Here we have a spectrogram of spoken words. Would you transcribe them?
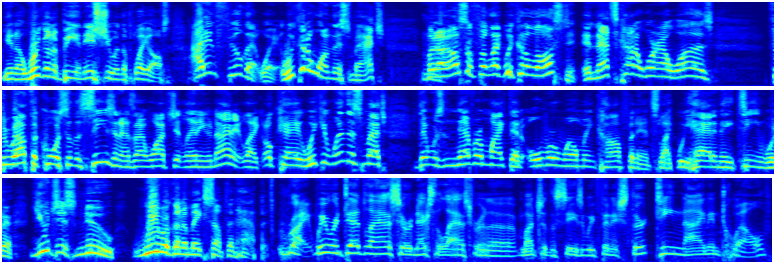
You know, we're going to be an issue in the playoffs. I didn't feel that way. We could have won this match. But mm. I also felt like we could have lost it. And that's kind of where I was throughout the course of the season as I watched Atlanta United. Like, okay, we can win this match. There was never, Mike, that overwhelming confidence like we had in 18 where you just knew we were going to make something happen. Right. We were dead last or next to last for the, much of the season. We finished 13, 9, and 12.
